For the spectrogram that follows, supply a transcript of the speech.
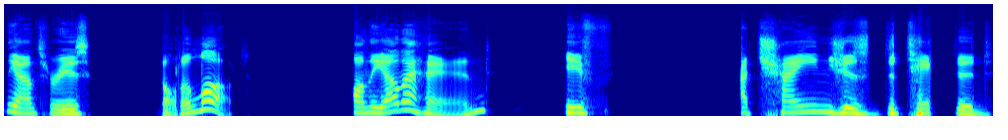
The answer is not a lot. On the other hand, if a change is detected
